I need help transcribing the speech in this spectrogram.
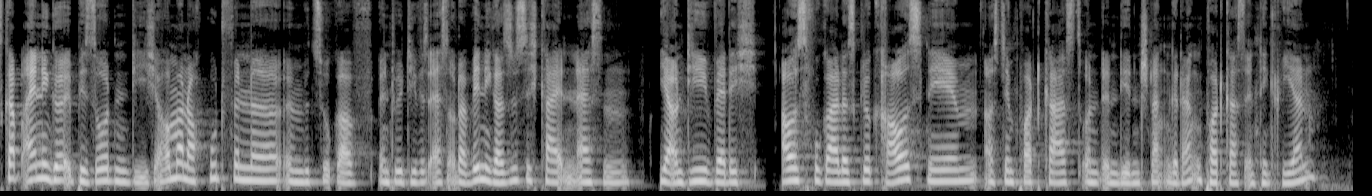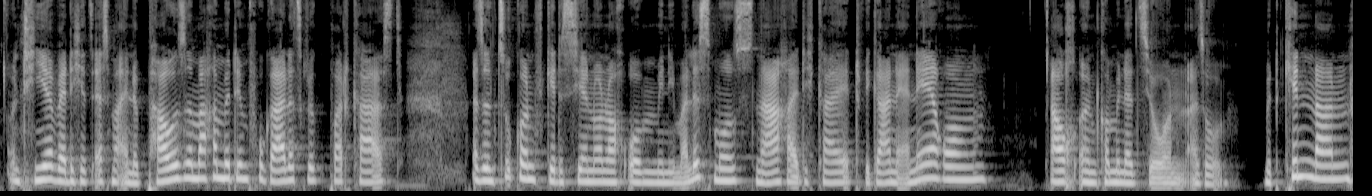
Es gab einige Episoden, die ich auch immer noch gut finde in Bezug auf intuitives Essen oder weniger Süßigkeiten essen. Ja, und die werde ich aus Frugales Glück rausnehmen aus dem Podcast und in den schlanken Gedanken Podcast integrieren. Und hier werde ich jetzt erstmal eine Pause machen mit dem Frugales Glück Podcast. Also in Zukunft geht es hier nur noch um Minimalismus, Nachhaltigkeit, vegane Ernährung, auch in Kombination, also mit Kindern,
